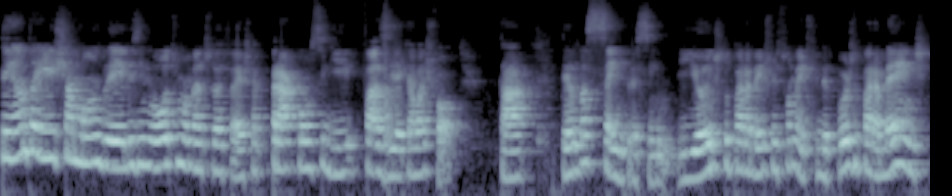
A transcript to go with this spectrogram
tenta ir chamando eles em outros momentos da festa para conseguir fazer aquelas fotos, tá? Tenta sempre assim, e antes do parabéns principalmente, porque depois do parabéns,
